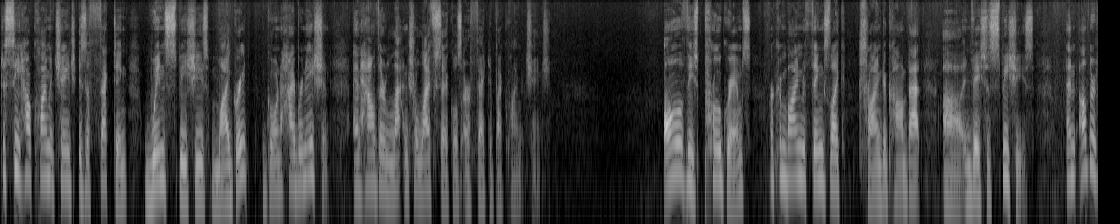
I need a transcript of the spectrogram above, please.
to see how climate change is affecting when species migrate, go into hibernation, and how their lateral life cycles are affected by climate change. All of these programs are combined with things like trying to combat uh, invasive species and other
